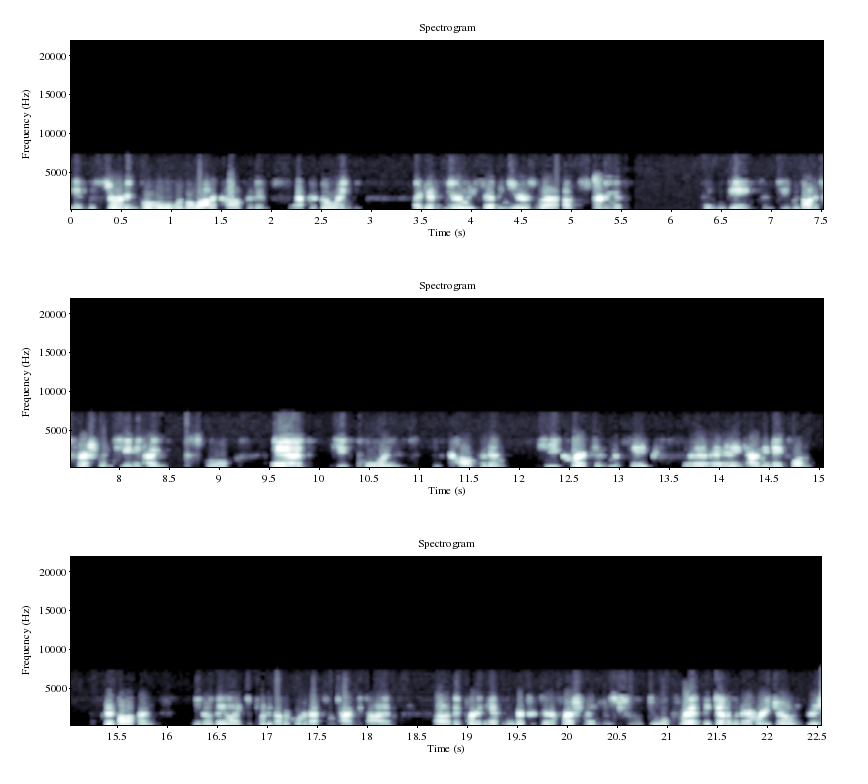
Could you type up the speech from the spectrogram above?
in the starting role with a lot of confidence after going, I guess, nearly seven years without starting a single game since he was on his freshman team in high school. And he's poised, he's confident, he corrects his mistakes uh, anytime he makes one. This offense, you know, they like to put in other quarterbacks from time to time. Uh, they put in Anthony Richardson, a freshman who's true dual threat. They've done it with Emory Jones this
